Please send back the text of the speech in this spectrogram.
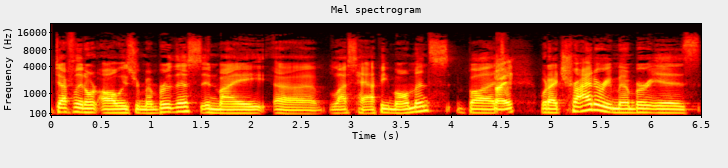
definitely don't always remember this in my uh, less happy moments but Right. what i try to remember is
